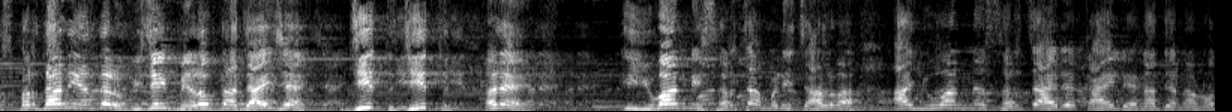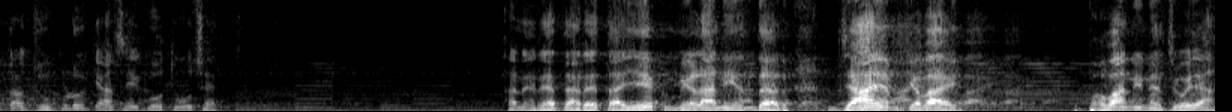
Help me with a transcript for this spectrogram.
સ્પર્ધાની અંદર વિજય મેળવતા જાય છે. જીત જીત. અને એ યુવાનની સરચા મળી ચાલવા. આ યુવાનને સરચા હારે કાંઈ લેના દેના નહોતા. ઝૂંપડું ક્યાં છે એ ગોતવું છે? અને રહેતા રહેતા એક મેળાની અંદર જ્યાં એમ કહેવાય, ભવાનીને જોયા.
